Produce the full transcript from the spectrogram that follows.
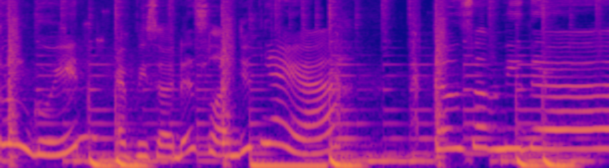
Tungguin episode selanjutnya ya. Kamsahamnida.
